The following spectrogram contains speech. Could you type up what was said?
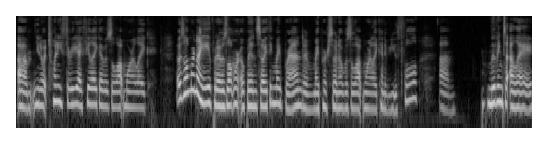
um, you know, at 23, I feel like I was a lot more like, I was a lot more naive, but I was a lot more open. So I think my brand and my persona was a lot more like kind of youthful. Um, moving to LA,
